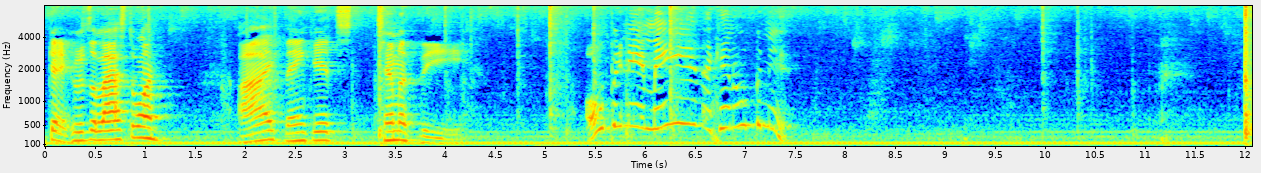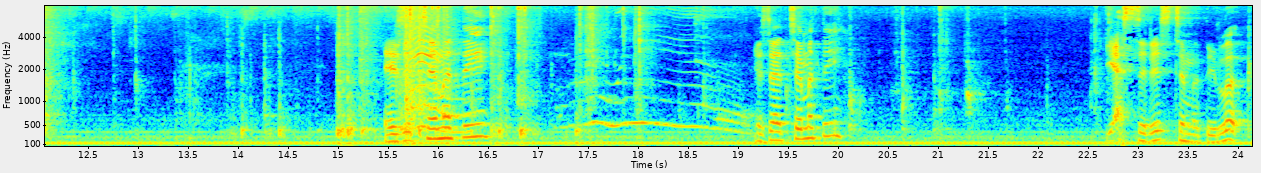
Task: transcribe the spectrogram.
Okay, who's the last one? I think it's Timothy. Open it, man. I can't open it. Is it Timothy? Is that Timothy? Yes, it is Timothy. Look.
